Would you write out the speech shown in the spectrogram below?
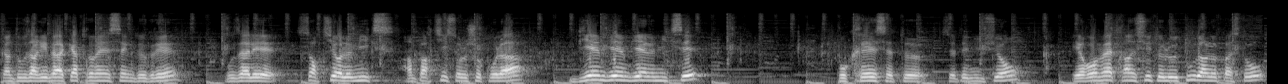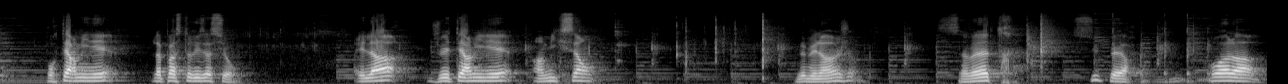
Quand vous arrivez à 85 degrés, vous allez sortir le mix en partie sur le chocolat, bien bien bien le mixer pour créer cette, cette émulsion et remettre ensuite le tout dans le pasto pour terminer la pasteurisation. Et là, je vais terminer en mixant le mélange. Ça va être super. Voilà,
